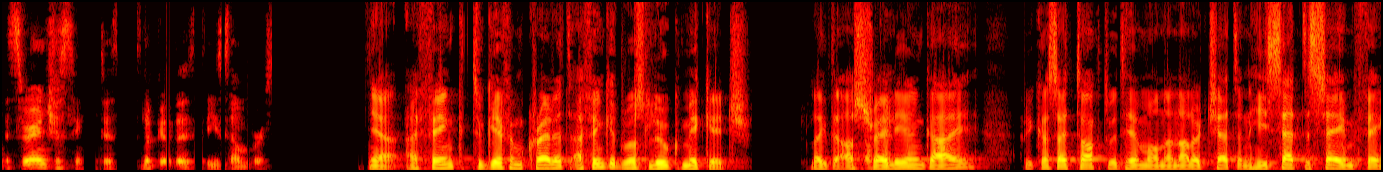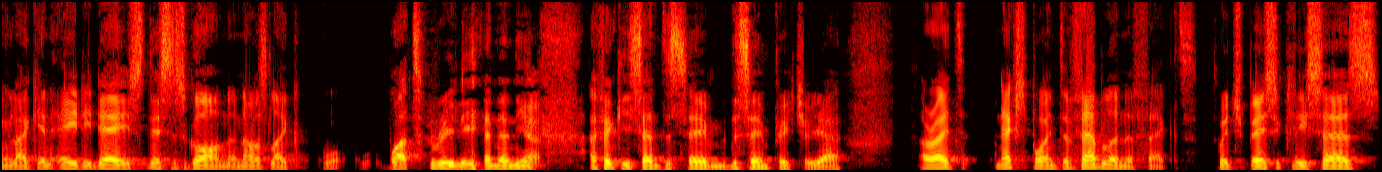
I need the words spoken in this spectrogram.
it's very interesting to look at this, these numbers. Yeah, I think to give him credit, I think it was Luke Mikic, like the Australian okay. guy because I talked with him on another chat and he said the same thing. Like in 80 days, this is gone, and I was like, "What, really?" And then he, yeah. I think he sent the same the same picture. Yeah. All right. Next point, the Veblen effect, which basically says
